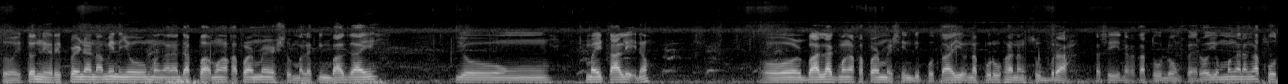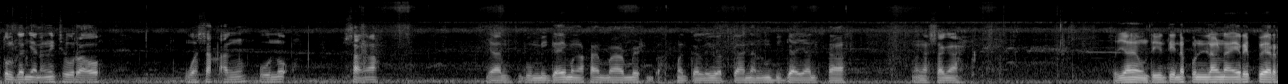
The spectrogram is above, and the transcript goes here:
So ito ni-repair na namin yung mga nadapa mga ka-farmers. So malaking bagay. Yung may tali no. Or balag mga ka-farmers. Hindi po tayo napuruhan ng sobra. Kasi nakakatulong. Pero yung mga nangaputol ganyan ang itsura oh. Wasak ang puno. Sanga. Yan, bumigay mga ka-farmers, magkaliwat kanan ang bigayan sa mga sanga. So yan, unti-unti na po nilang na-repair.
